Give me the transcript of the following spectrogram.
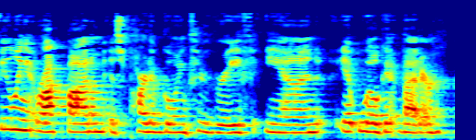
feeling at rock bottom is part of going through grief and it will get better.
